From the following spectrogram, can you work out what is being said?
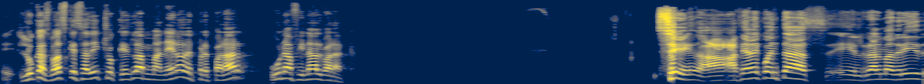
Eh, Lucas Vázquez ha dicho que es la manera de preparar una final, Barak. Sí, a, fin de cuentas, el Real Madrid,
